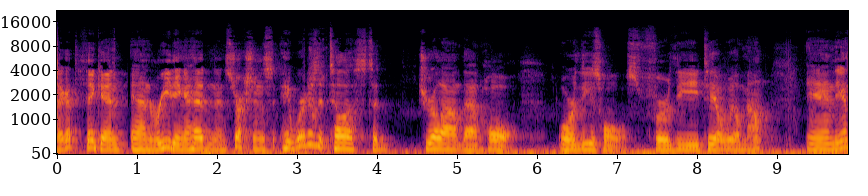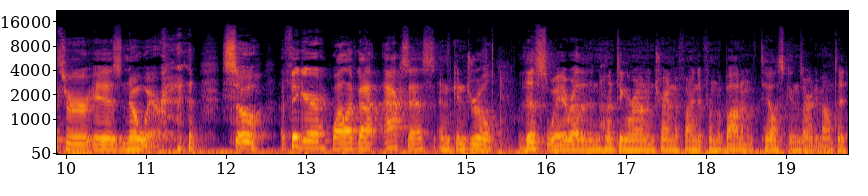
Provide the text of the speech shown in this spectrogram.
I got to thinking and reading ahead in the instructions, hey, where does it tell us to drill out that hole or these holes for the tail wheel mount? And the answer is nowhere. so I figure while I've got access and can drill this way rather than hunting around and trying to find it from the bottom with tail skins already mounted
